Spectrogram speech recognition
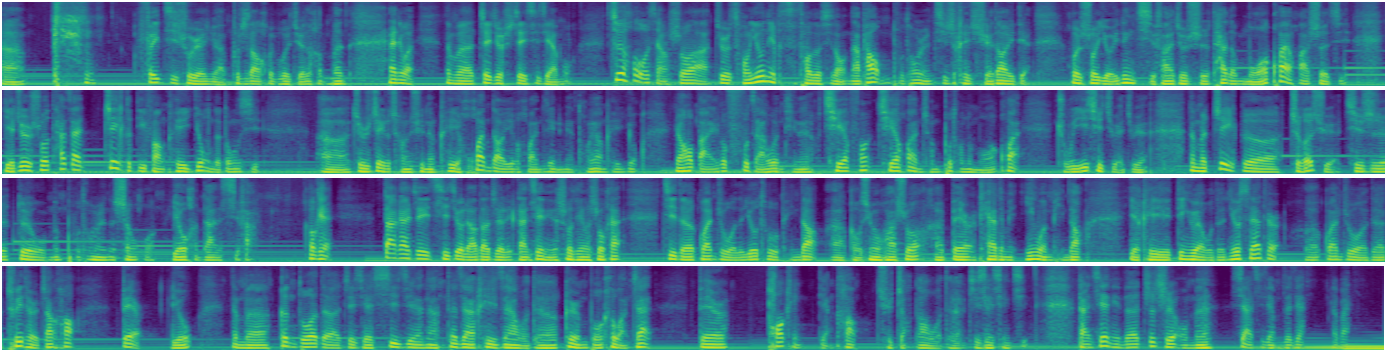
呃，非技术人员不知道会不会觉得很闷？Anyway，那么这就是这期节目。最后我想说啊，就是从 Unix 操作系统，哪怕我们普通人其实可以学到一点，或者说有一定启发，就是它的模块化设计，也就是说它在这个地方可以用的东西。呃，就是这个程序呢，可以换到一个环境里面，同样可以用，然后把一个复杂问题呢切分切换成不同的模块，逐一去解决。那么这个哲学其实对我们普通人的生活也有很大的启发。OK，大概这一期就聊到这里，感谢你的收听和收看，记得关注我的 YouTube 频道啊，狗熊有话说和 Bear Academy 英文频道，也可以订阅我的 Newsletter 和关注我的 Twitter 账号 Bear 留。那么更多的这些细节呢，大家可以在我的个人博客网站 bear talking 点 com 去找到我的这些信息。感谢你的支持，我们下期节目再见，拜拜。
